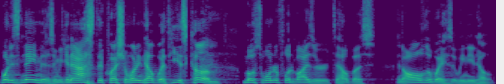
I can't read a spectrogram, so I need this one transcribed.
what his name is and we can ask the question, What do you need help with? He has come, most wonderful advisor to help us in all of the ways that we need help.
